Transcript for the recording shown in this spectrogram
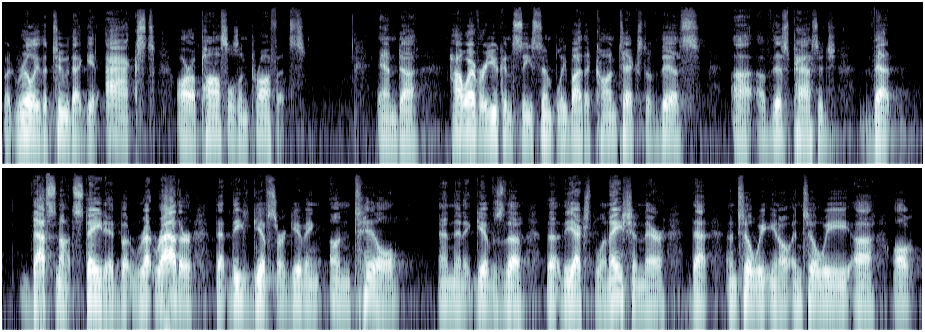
but really the two that get axed are apostles and prophets. And uh, however, you can see simply by the context of this, uh, of this passage, that that's not stated, but re- rather that these gifts are giving until, and then it gives the, the, the explanation there that until we, you know, until we uh, all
